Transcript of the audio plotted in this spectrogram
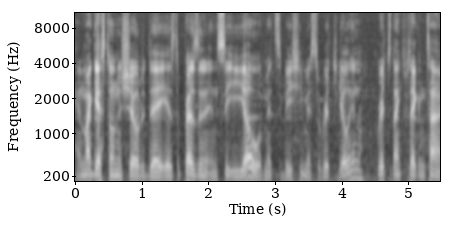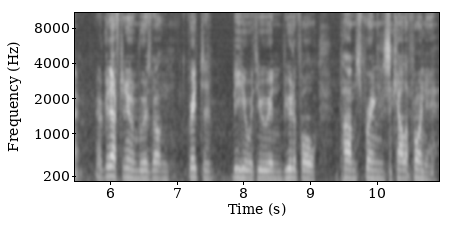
And my guest on the show today is the president and CEO of Mitsubishi, Mr. Rich Gilligan. Rich, thanks for taking the time. Well, good afternoon, Roosevelt. Great to be here with you in beautiful Palm Springs, California.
